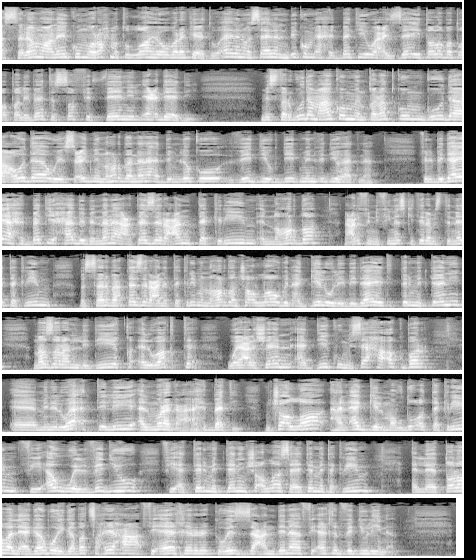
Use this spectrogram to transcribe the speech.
السلام عليكم ورحمة الله وبركاته. أهلا وسهلا بكم أحبتي وأعزائي طلبة وطالبات الصف الثاني الإعدادي. مستر جودة معاكم من قناتكم جودة عودة ويسعدني النهاردة أن أنا أقدم لكم فيديو جديد من فيديوهاتنا. في البداية أحبتي حابب أن أنا أعتذر عن تكريم النهاردة. أنا عارف أن في ناس كتيرة مستنية التكريم بس أنا بعتذر عن التكريم النهاردة إن شاء الله وبنأجله لبداية الترم الثاني نظرا لضيق الوقت وعلشان أديكم مساحة أكبر آه، من الوقت للمراجعة. أحبتي وإن شاء الله هنأجل موضوع التكريم في أول فيديو في ال term الثاني. إن شاء الله سيتم تكريم الطلبة اللي أجابوا إجابات صحيحة في آخر quiz عندنا في آخر فيديو لينا.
